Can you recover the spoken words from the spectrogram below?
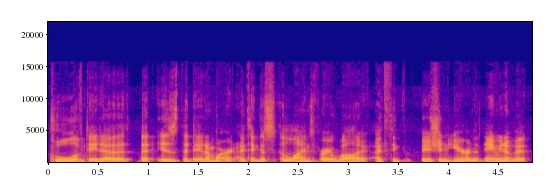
pool of data that, is the data mart. I think this aligns very well. I, I think the vision here and the naming of it,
